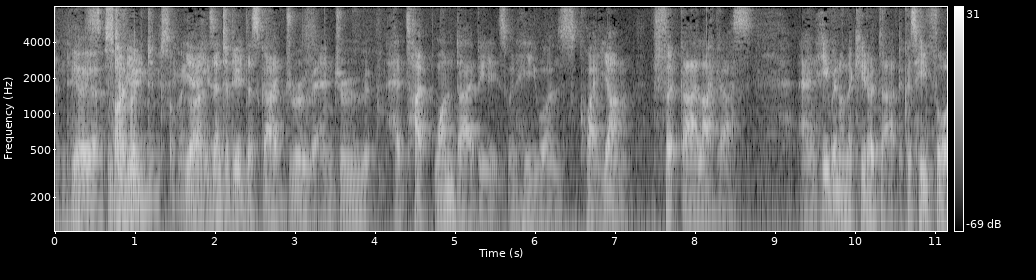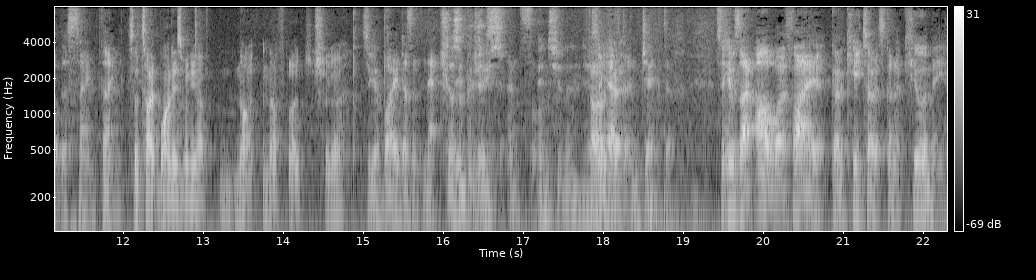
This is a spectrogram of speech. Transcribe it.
and Yeah, he's yeah. interviewed- Simon something. yeah, right? he's interviewed this guy Drew, and Drew had type one diabetes when he was quite young, fit guy like us, and he went on the keto diet because he thought the same thing. So type one is when you have not enough blood sugar. So your body doesn't naturally Doesn't produce, produce insulin, Insulin. Yeah. so Oh, you have to inject it. So he was like, "Oh, well, if I go keto, it's going to cure me."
